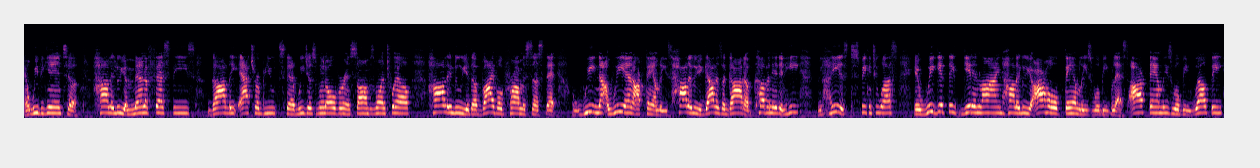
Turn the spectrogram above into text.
and we begin to, hallelujah, manifest these godly attributes that we just went over in Psalms 112, hallelujah, the Bible promised us that we not we and our families hallelujah god is a god of covenant and he he is speaking to us. If we get the get in line hallelujah our whole families will be blessed. Our families will be wealthy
